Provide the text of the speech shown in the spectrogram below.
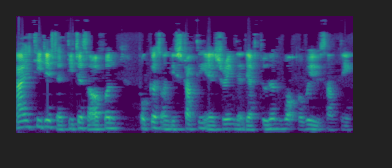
ISTJs and teachers are often focused on instructing and ensuring that their students walk away with something.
